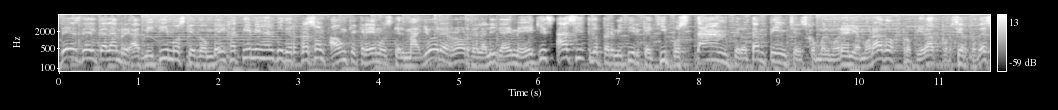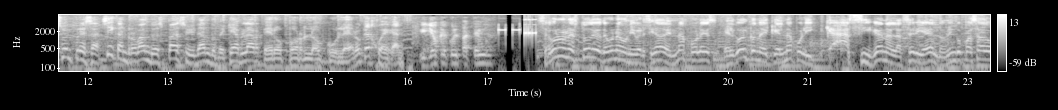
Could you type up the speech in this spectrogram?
Desde el calambre admitimos que Don Benja tiene algo de razón, aunque creemos que el mayor error de la Liga MX ha sido permitir que equipos tan pero tan pinches como el Morelia Morado, propiedad por cierto de su empresa, sigan robando espacio y dando de qué hablar, pero por lo culero que juegan. ¿Y yo qué culpa tengo? Según un estudio de una universidad en Nápoles, el gol con el que el Napoli casi gana la Serie A el domingo pasado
